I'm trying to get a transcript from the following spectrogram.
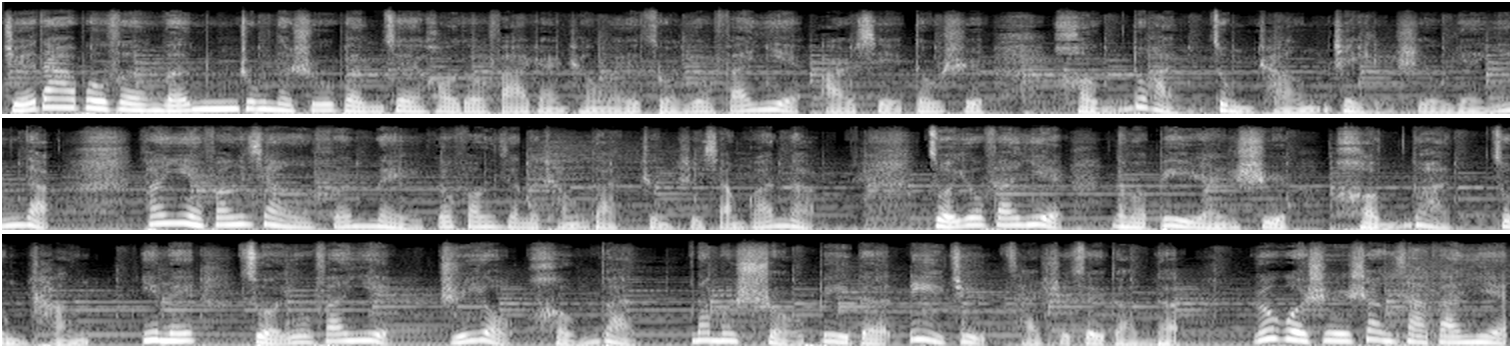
绝大部分文明中的书本最后都发展成为左右翻页，而且都是横短纵长。这里是有原因的，翻页方向和哪个方向的长短正是相关的。左右翻页，那么必然是横短纵长，因为左右翻页只有横短。那么手臂的力距才是最短的。如果是上下翻页，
